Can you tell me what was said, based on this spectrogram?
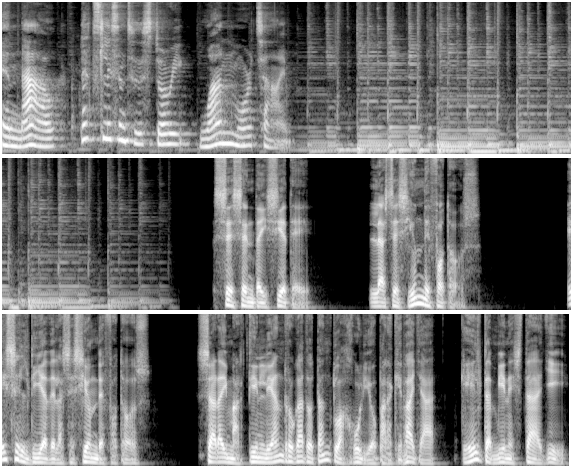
And now, let's listen to the story one more time. 67. La sesión de fotos. Es el día de la sesión de fotos. Sara y Martín le han rogado tanto a Julio para que vaya, que él también está allí,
